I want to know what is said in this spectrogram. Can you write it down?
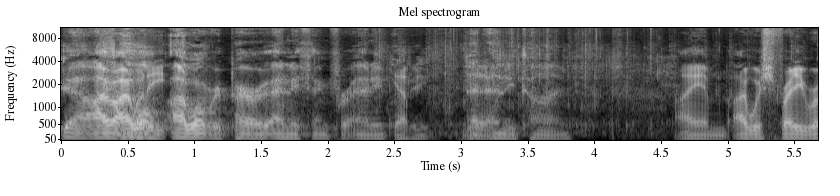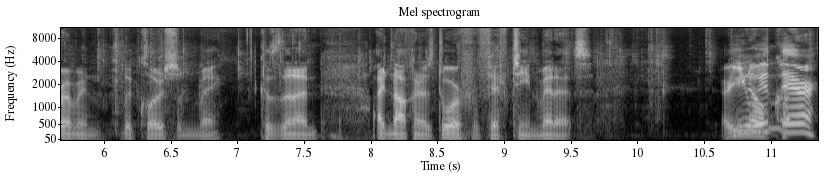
Yeah, I, I won't. I won't repair anything for anybody at Yeah. any time. I am. I wish Freddie Roman lived closer to me because then I'd, I'd knock on his door for fifteen minutes. Are You you, know, in there?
